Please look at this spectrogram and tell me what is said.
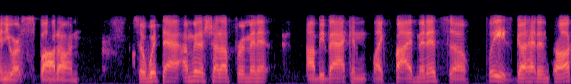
And you are spot on. So, with that, I'm going to shut up for a minute. I'll be back in like five minutes. So, please go ahead and talk.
